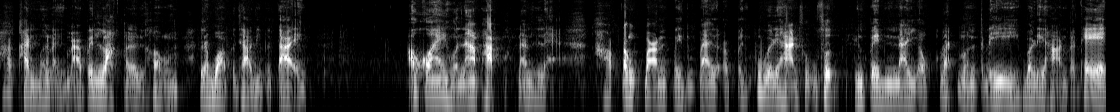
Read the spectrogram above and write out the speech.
พรรคการเมืองไหนมาเป็นหลักเลยของระบอบประชาธิปไตย เอาก็ให้หัวหน้าพรรคนั่นแหละ เขาต้องการเป็นเป็นผู้บริหารสูงสุดเป็นนายกรัฐมนตรีบริหารประเทศ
